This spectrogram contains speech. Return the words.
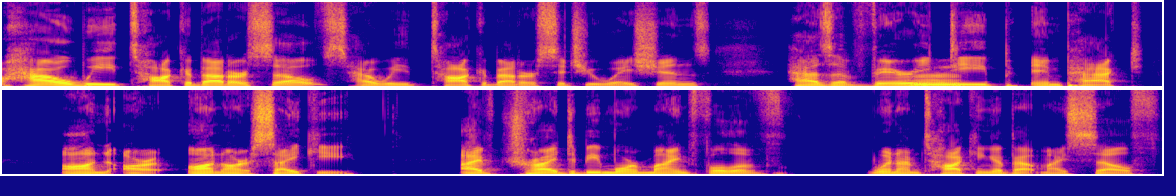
how we talk about ourselves, how we talk about our situations has a very mm. deep impact on our on our psyche. I've tried to be more mindful of when I'm talking about myself,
